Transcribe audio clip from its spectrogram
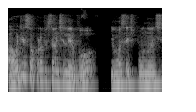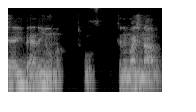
aonde a sua profissão te levou e você, tipo, não tinha ideia nenhuma? Tipo, você não imaginava?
